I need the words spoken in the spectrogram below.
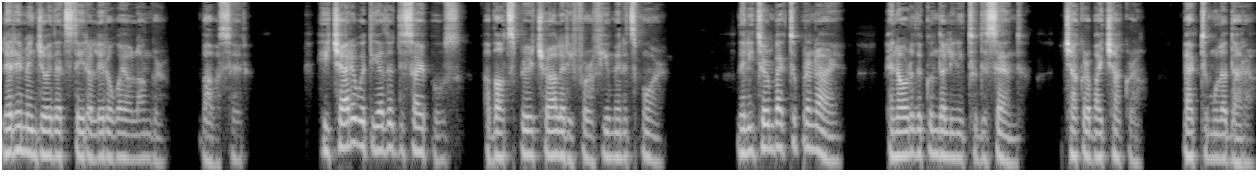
let him enjoy that state a little while longer, Baba said. He chatted with the other disciples about spirituality for a few minutes more. Then he turned back to Pranay and ordered the Kundalini to descend, chakra by chakra, back to Muladhara.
